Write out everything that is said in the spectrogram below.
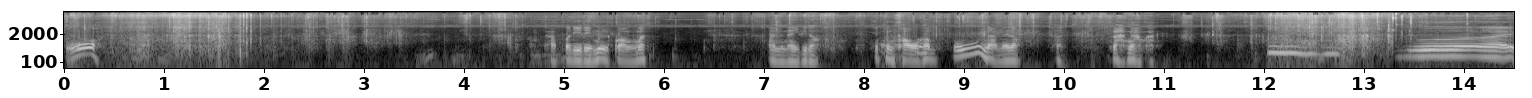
โอ้ครับพอดีได้มือกล่องมาอันนั้นให้พี่น้องเฮ็ดเป็นเขาครับโอ้ยงามเลยเนาะลางงามครับ เว้ย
